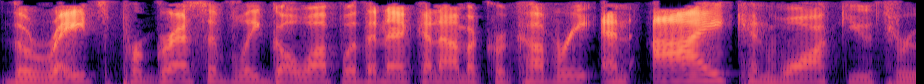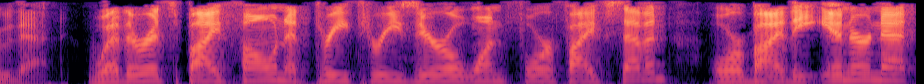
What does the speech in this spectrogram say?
the rates progressively go up with an economic recovery, and I can walk you through that. Whether it's by phone at 330 1457 or by the internet,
